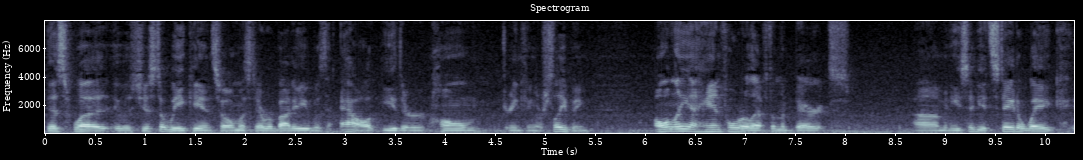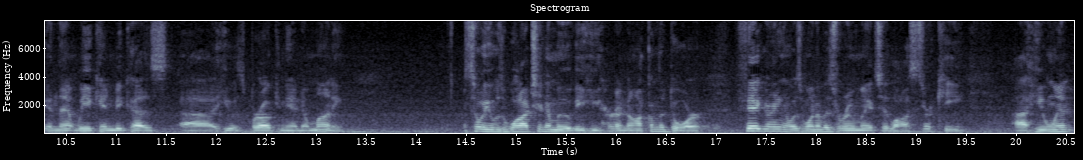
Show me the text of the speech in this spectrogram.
This was it was just a weekend, so almost everybody was out, either home drinking or sleeping. Only a handful were left on the barracks, um, and he said he had stayed awake in that weekend because uh, he was broke and he had no money. So he was watching a movie. He heard a knock on the door, figuring it was one of his roommates had lost their key. Uh, he went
